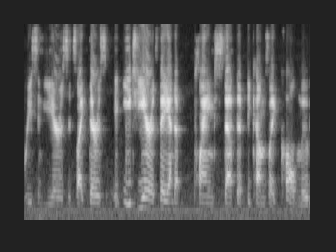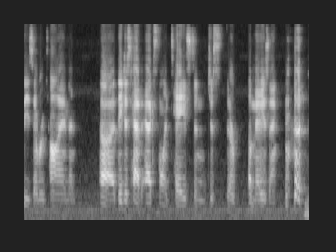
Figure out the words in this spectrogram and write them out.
recent years, it's like there's each year it's they end up playing stuff that becomes like cult movies over time, and uh, they just have excellent taste and just they're amazing.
